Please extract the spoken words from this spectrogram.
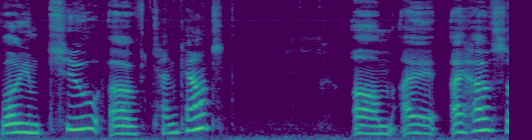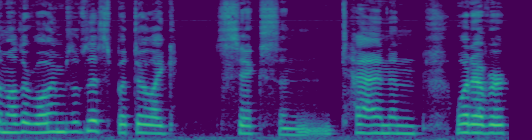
volume two of Ten Count. Um, I I have some other volumes of this, but they're like six and ten and whatever.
